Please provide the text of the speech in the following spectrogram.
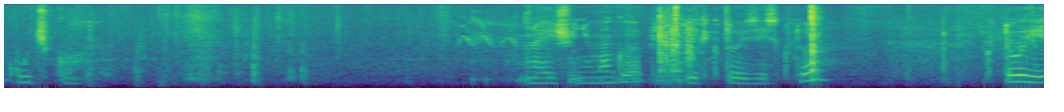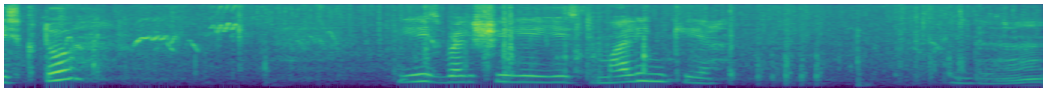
кучку. А еще не могу определить, кто здесь кто. Кто есть кто. Есть большие, есть маленькие. Да.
